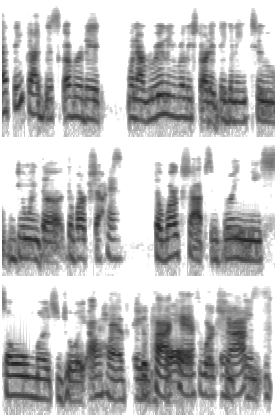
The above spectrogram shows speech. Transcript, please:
I think I discovered it when I really really started digging into doing the the workshops. Okay the workshops bring me so much joy. I have a the podcast workshops. And, and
